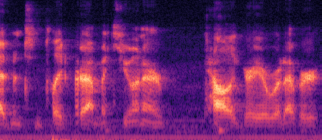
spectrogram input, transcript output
Edmonton played Grant MacEwan, or Calgary, or whatever.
